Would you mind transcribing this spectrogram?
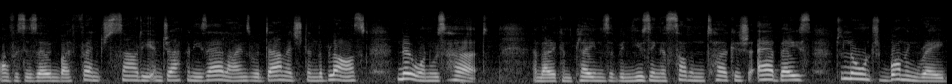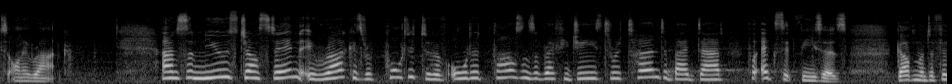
Offices owned by French, Saudi and Japanese airlines were damaged in the blast. No one was hurt. American planes have been using a southern Turkish air base to launch bombing raids on Iraq. And some news just in, Iraq is reported to have ordered thousands of refugees to return to Baghdad for exit visas. Government officials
